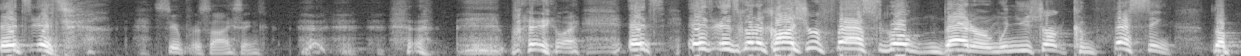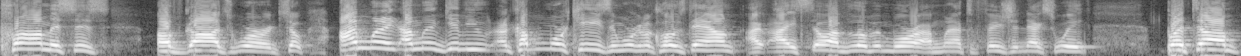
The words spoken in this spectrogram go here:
It's it's supersizing. but anyway, it's, it's, it's going to cause your fast to go better when you start confessing the promises of God's word. So I'm going to I'm going to give you a couple more keys and we're going to close down. I, I still have a little bit more. I'm going to have to finish it next week. But um,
